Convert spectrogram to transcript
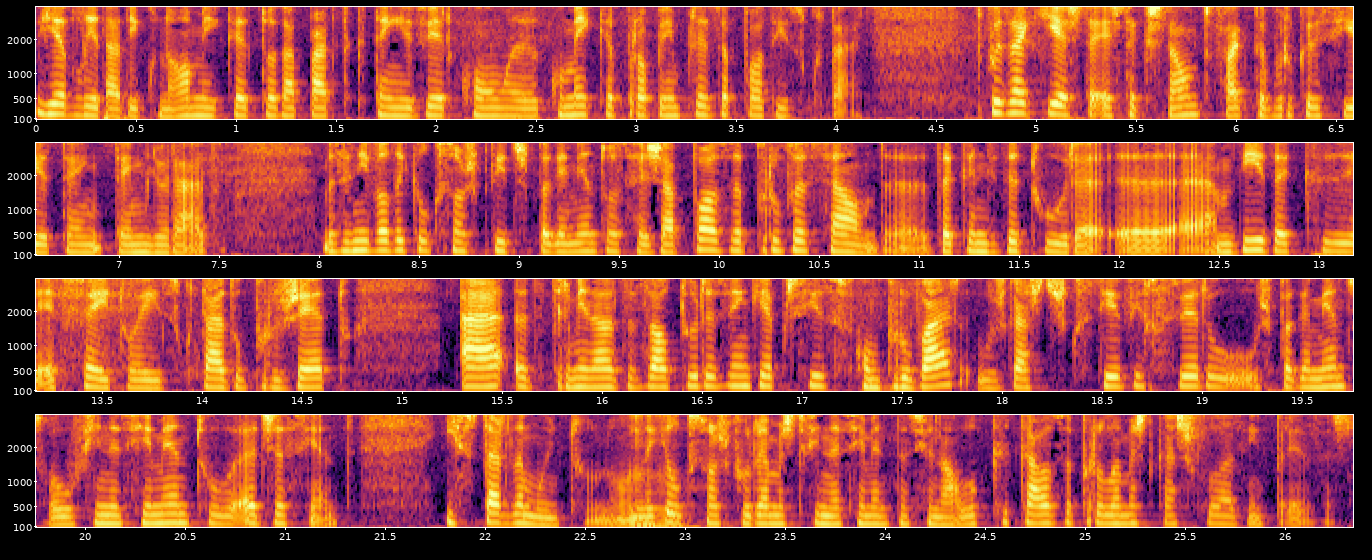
viabilidade económica, toda a parte que tem a ver com a, como é que a própria empresa pode executar. Depois há aqui esta, esta questão, de facto a burocracia tem, tem melhorado, mas a nível daquilo que são os pedidos de pagamento, ou seja, após a aprovação da, da candidatura, eh, à medida que é feito ou é executado o projeto, há determinadas alturas em que é preciso comprovar os gastos que se teve e receber os pagamentos ou o financiamento adjacente. Isso tarda muito no, uhum. naquilo que são os programas de financiamento nacional, o que causa problemas de cash flow às empresas.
